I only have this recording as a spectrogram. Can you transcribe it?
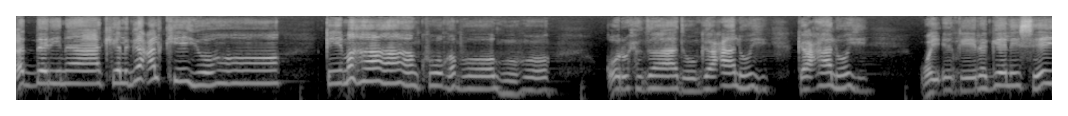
qadarina kelgacalkiyo qiimahaan ku qabo quruxdaadu gacaloy gacaloy way iqiira gelisay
